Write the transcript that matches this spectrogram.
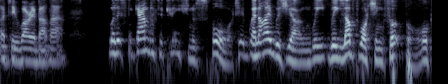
I do worry about that. Well, it's the gamification of sport. When I was young, we we loved watching football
